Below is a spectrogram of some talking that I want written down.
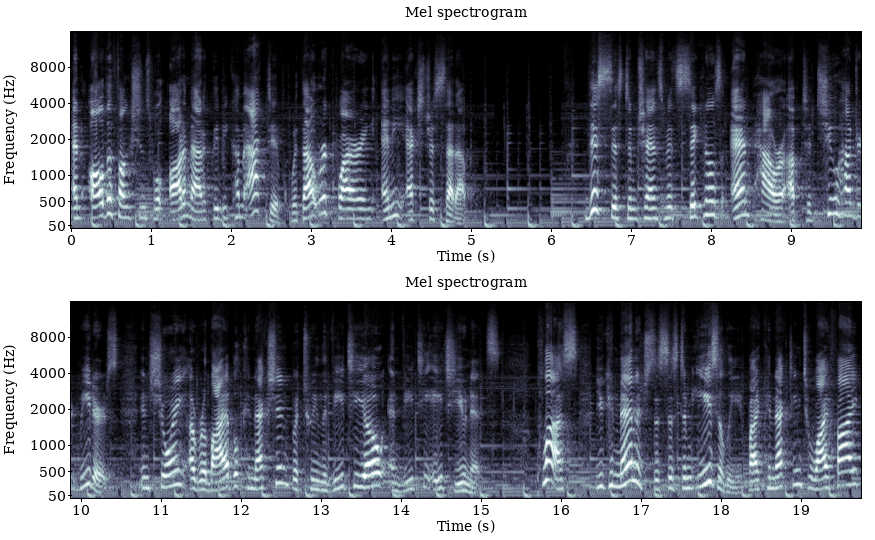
and all the functions will automatically become active without requiring any extra setup. This system transmits signals and power up to 200 meters, ensuring a reliable connection between the VTO and VTH units. Plus, you can manage the system easily by connecting to Wi-Fi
